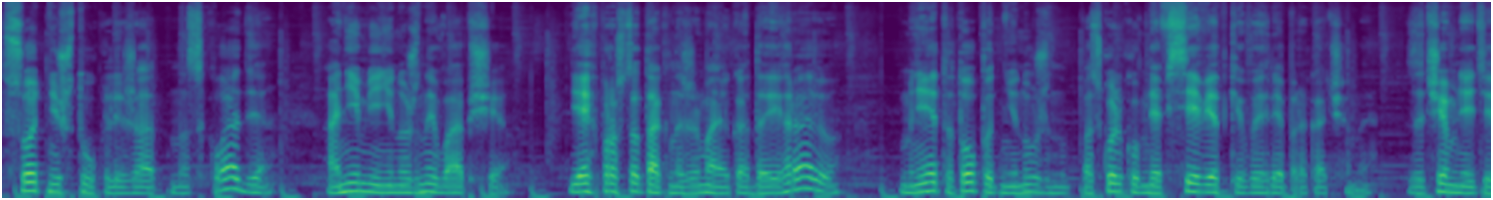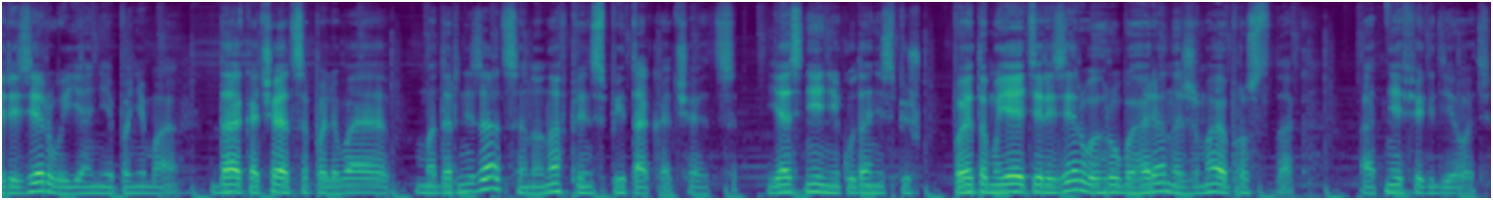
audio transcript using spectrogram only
сотни штук лежат на складе, они мне не нужны вообще. Я их просто так нажимаю, когда играю, мне этот опыт не нужен, поскольку у меня все ветки в игре прокачаны. Зачем мне эти резервы, я не понимаю. Да, качается полевая модернизация, но она в принципе и так качается. Я с ней никуда не спешу. Поэтому я эти резервы, грубо говоря, нажимаю просто так. От нефиг делать.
